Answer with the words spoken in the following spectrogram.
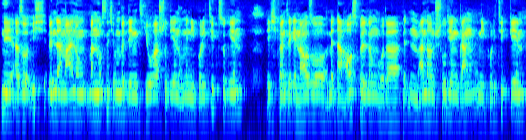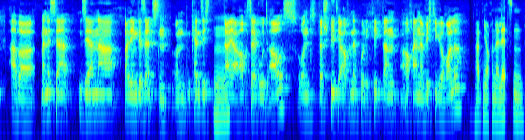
Nee, also ich bin der Meinung, man muss nicht unbedingt Jura studieren, um in die Politik zu gehen. Ich könnte genauso mit einer Ausbildung oder mit einem anderen Studiengang in die Politik gehen. Aber man ist ja sehr nah bei den Gesetzen und kennt sich da ja auch sehr gut aus. Und das spielt ja auch in der Politik dann auch eine wichtige Rolle. Wir hatten ja auch in der letzten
